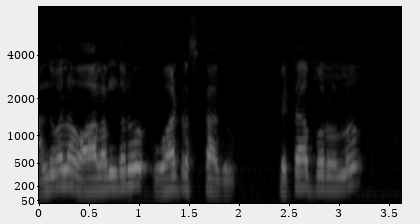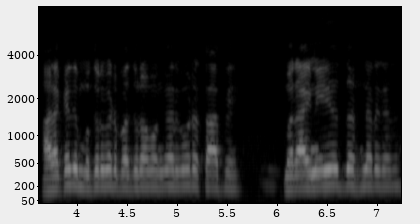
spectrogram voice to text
అందువల్ల వాళ్ళందరూ వాటర్స్ కాదు. పిఠాపురంలో అలాగైతే ముద్రగడ భద్రరామన్ గారు కూడా కాపీ. మరి ఆయన ఏ అంటున్నారు కదా?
